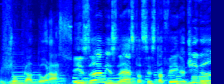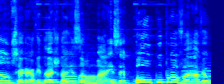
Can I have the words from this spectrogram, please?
Jogadoraço. Exames nesta sexta-feira dirão se a gravidade da lesão, mas é pouco provável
